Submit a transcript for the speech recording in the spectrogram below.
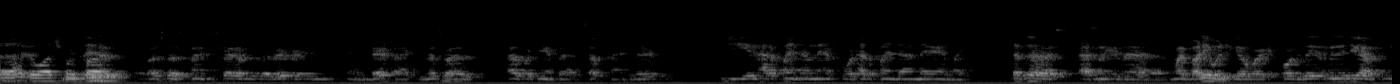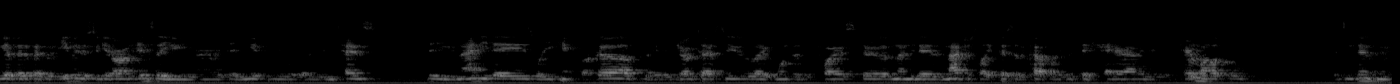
that I had to watch for There's class. a bunch of those plants just right over the river in, in Fairfax, and that's where I was. I was working at that sub plant, but there, GM had a plant down there, Ford had a plant down there, and like that's what I was asking. Is uh, my buddy went to go work at Ford because they, I mean, they do have you get benefits, but even just to get on into the union and everything, you have to do like I mean, intense. They do 90 days where you can't fuck up. Like they drug test you like once or twice during those 90 days, and not just like piss in a cup. Like they take hair out of your like, hair Mm. follicles. It's intense, man.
